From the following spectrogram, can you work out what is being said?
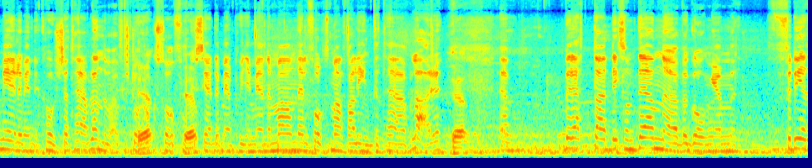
mer eller mindre coacha tävlande vad jag förstår Ja, också och fokuserade mer på gemene man eller folk som i alla fall inte tävlar. Eh, berätta liksom den övergången. För det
